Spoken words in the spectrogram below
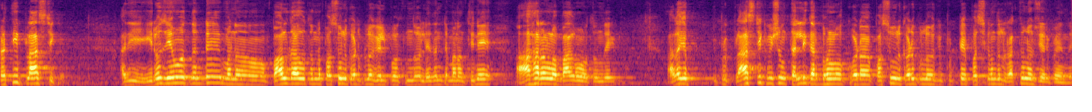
ప్రతి ప్లాస్టిక్ అది ఈరోజు ఏమవుతుందంటే మనం పాలు తాగుతున్న పశువుల కడుపులోకి వెళ్ళిపోతుందో లేదంటే మనం తినే ఆహారంలో భాగం అవుతుంది. అలాగే ఇప్పుడు ప్లాస్టిక్ విషయం తల్లి గర్భంలో కూడా పశువుల కడుపులోకి పుట్టే పసికందుల రక్తంలోకి చేరిపోయింది.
